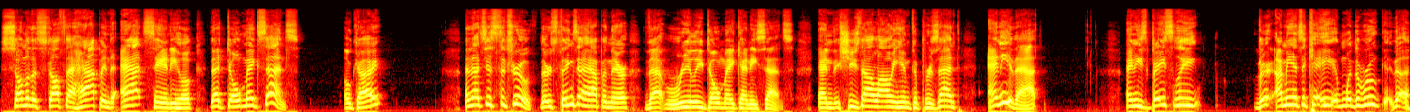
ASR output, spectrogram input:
some of the stuff that happened at Sandy Hook that don't make sense. Okay? And that's just the truth. There's things that happen there that really don't make any sense. And she's not allowing him to present any of that. And he's basically there. I mean, it's a the root the,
